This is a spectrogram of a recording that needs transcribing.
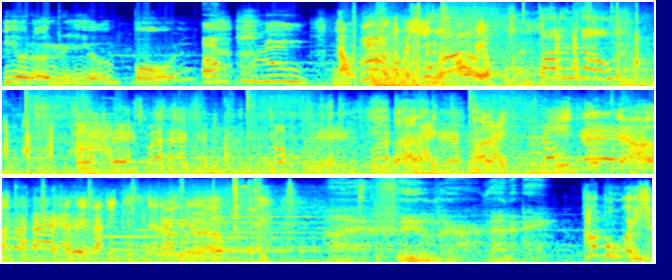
you're a real boy. I'm blue. Now, into the machine with all of you. Father, no. No case for Hackus. No case for All right, Hackus. all right. No In you case go. for Hackus. Everybody gets their own room. I failed her, Vanity. Papa, wait.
